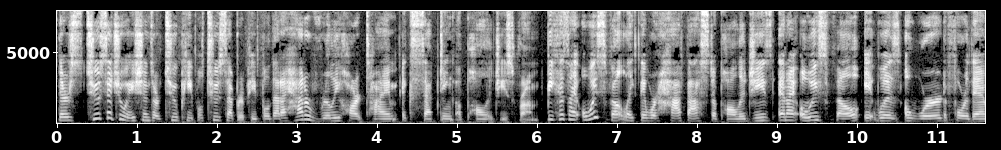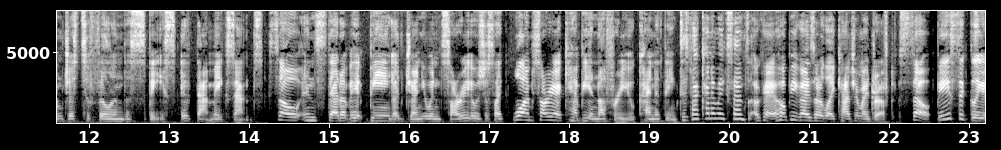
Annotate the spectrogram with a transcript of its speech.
There's two situations or two people, two separate people that I had a really hard time accepting apologies from because I always felt like they were half assed apologies and I always felt it was a word for them just to fill in the space, if that makes sense. So instead of it being a genuine sorry, it was just like, well, I'm sorry I can't be enough for you kind of thing. Does that kind of make sense? Okay, I hope you guys are like catching my drift. So basically,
